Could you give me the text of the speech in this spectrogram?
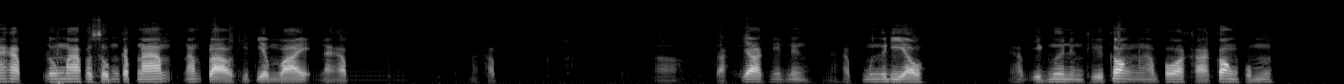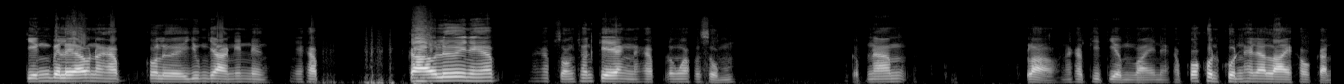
นะครับ ลงมาผสมกับน้ำน้ำเปล่าที่เตรียมไว้นะครับนะครับตักยากนิดนึงนะครับ มือเดียว นะครับ อีกมือหนึ่งถือกล้องนะครับ เพราะว่าขากล้องผมเจ๊งไปแล้วนะครับ ก็เลยยุ่งยากนิดนึงนะครับกาวเลยนะครับนะครับสองช้อนแกงนะครับ ลงมาผสมกับน้ำเปล่านะครับที่เตรียมไว้นะครับ ก็คนๆให้ละลายเข้ากัน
